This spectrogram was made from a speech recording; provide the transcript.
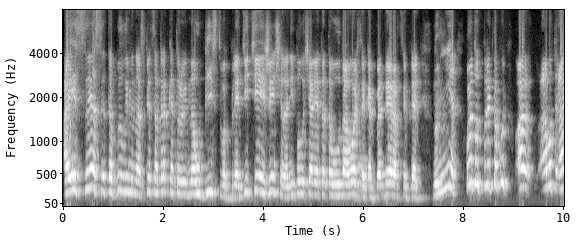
А СС это был именно спецотряд, который на убийствах, блядь, детей и женщин, они получали от этого удовольствие, как бандеровцы, блядь. Но нет, вот тут, блядь, такой, а, а вот а,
